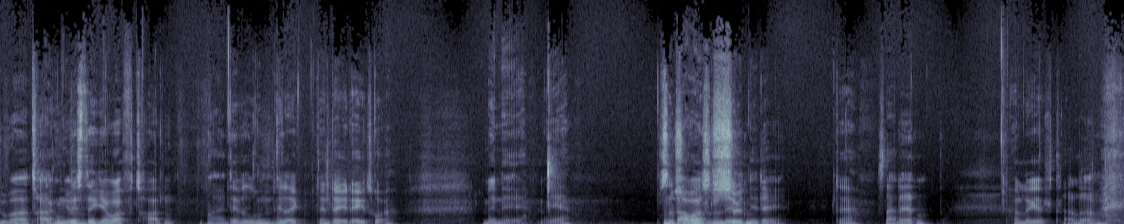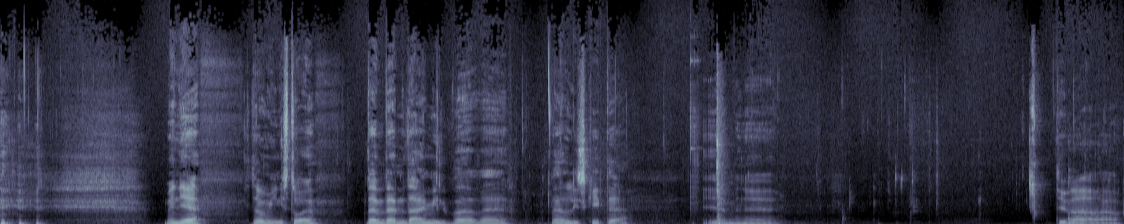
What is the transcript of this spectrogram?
du var 13 Nej, hun gjorde vidste ikke, jeg var for 13. Nej, Det ved hun heller ikke den dag i dag, tror jeg. Men, øh, ja. Så Så der hun var sådan 17 lidt... i dag. Der. Snart 18. Hold da kæft. Hold da op. Men ja, det var min historie. Hvad, hvad med dig, Emil? Hvad, hvad, hvad er der lige sket der? Jamen, øh, det var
